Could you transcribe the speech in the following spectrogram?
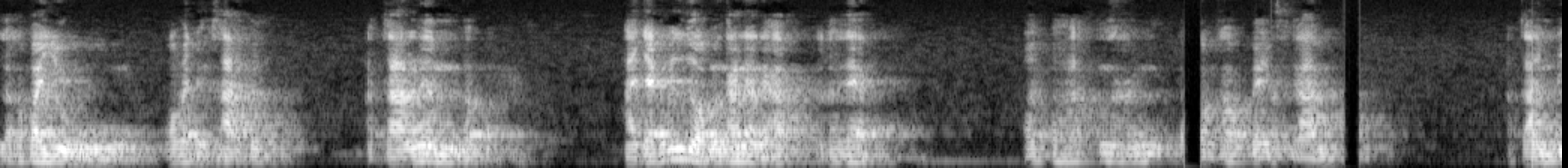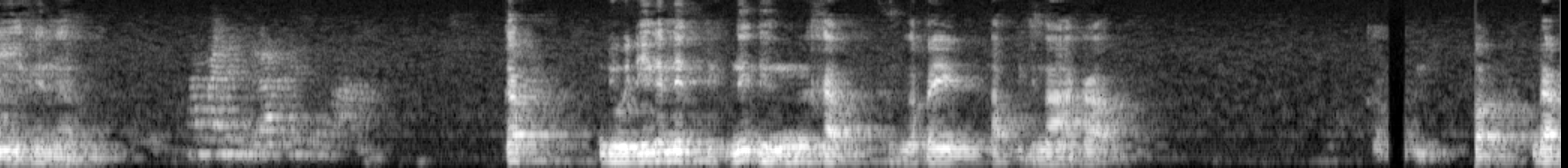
แล้วก็ไปอยู่พอไปถึงค่ายปุ๊บอาการเริ่มแบบหายใจก็ไม่สะดวกเหมือนกันนะครับตอนแรกพอพักนั้นเราเข้าไปอาการอาการดีขึ้นครับทำไมถึงรับไปสมัครก็อยู่ดีก็นึกนึกถึงครับเราไปรับอิทนาก็ก็แบบแบบ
